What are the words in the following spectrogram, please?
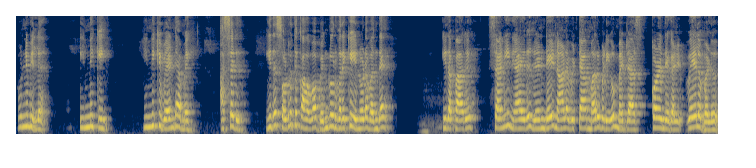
ஒன்றுமில்லை இன்னைக்கு இன்னைக்கு வேண்டாமே. அசடு. இதை சொல்கிறதுக்காகவா பெங்களூர் வரைக்கும் என்னோட வந்த? இதை பாரு. சனி ஞாயிறு ரெண்டே நாளை விட்டா மறுபடியும் மெட்ராஸ். குழந்தைகள் வேலைபளு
